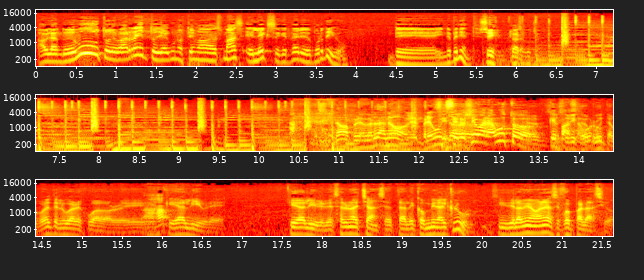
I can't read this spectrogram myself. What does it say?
hablando de Busto, de Barreto y algunos temas más, el ex secretario deportivo de Independiente. Sí, claro. No, pero de verdad no, le pregunto. Si se lo llevan a gusto, ¿qué pasa, hijo de burro? puta, ponete en el lugar del jugador. eh, queda libre. Queda libre, le sale una chance, hasta le conviene al club. Si de la misma manera se fue Palacio.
